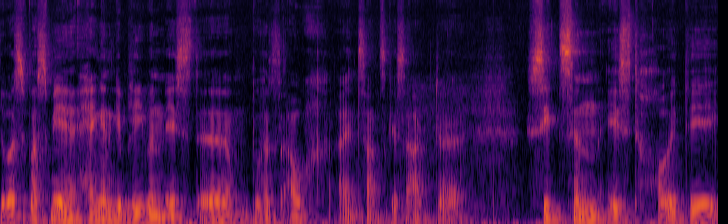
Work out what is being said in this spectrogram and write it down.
Was, was mir hängen geblieben ist, äh, du hast auch einen Satz gesagt, äh, Sitzen ist heute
